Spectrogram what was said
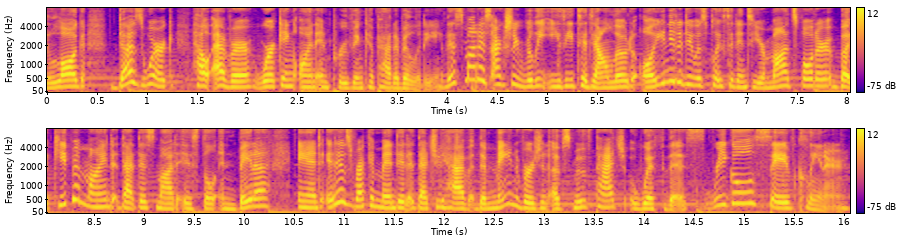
a log does work, however, working on improving compatibility. This mod is actually really easy to download. All you need to do is place it into your mods folder, but keep in mind that this mod is still in beta, and it is recommended that you have the main version of Smooth Patch with this. Regul Save Cleaner.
